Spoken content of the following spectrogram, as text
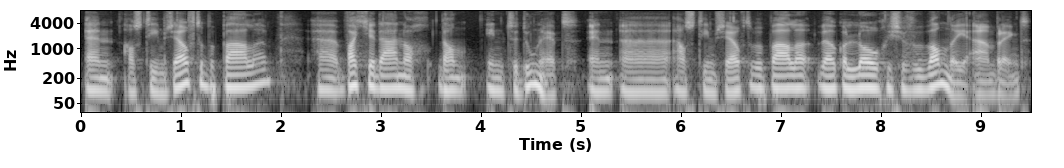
En als team zelf te bepalen wat je daar nog dan in te doen hebt. En als team zelf te bepalen welke logische verbanden je aanbrengt.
